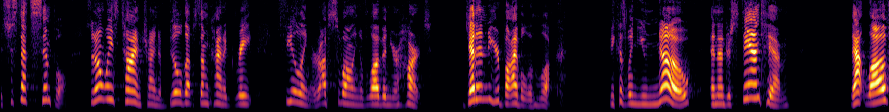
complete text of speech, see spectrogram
It's just that simple. So don't waste time trying to build up some kind of great feeling or upswelling of love in your heart. Get into your Bible and look. Because when you know and understand Him, that love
